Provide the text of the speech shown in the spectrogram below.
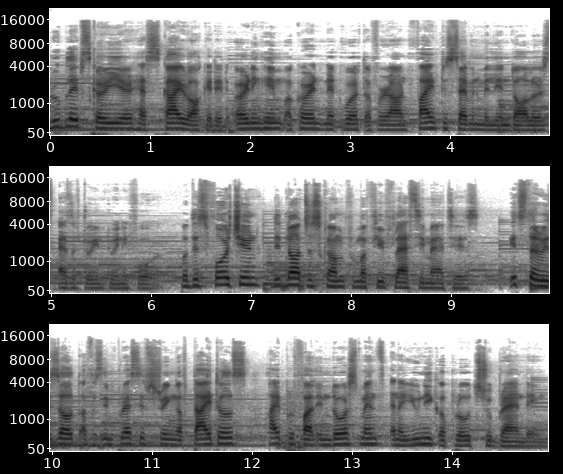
Rublev's career has skyrocketed, earning him a current net worth of around 5 to 7 million dollars as of 2024. But this fortune did not just come from a few flashy matches. It's the result of his impressive string of titles, high-profile endorsements, and a unique approach to branding.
